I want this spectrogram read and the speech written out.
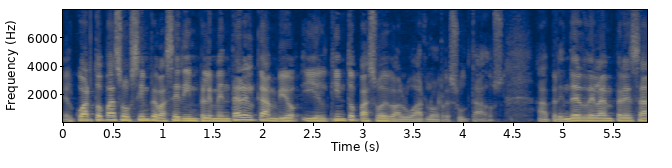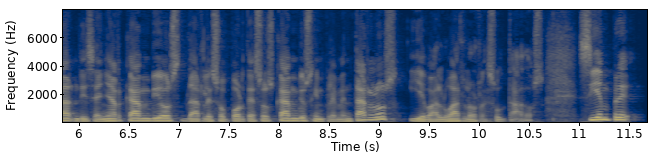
El cuarto paso siempre va a ser implementar el cambio y el quinto paso, evaluar los resultados. Aprender de la empresa, diseñar cambios, darle soporte a esos cambios, implementarlos y evaluar los resultados. Siempre siempre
